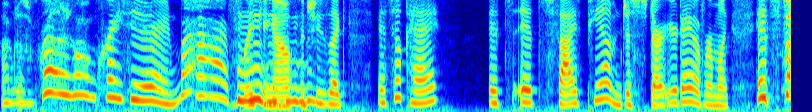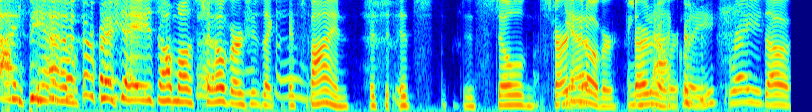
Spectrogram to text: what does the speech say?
I'm just really going crazy today, and ah, freaking out. And she's like, It's okay. It's it's 5 p.m. Just start your day over. I'm like, It's 5 p.m. The day is almost over. She's like, It's fine. It's it's it's still starting Yep, it over. Start exactly. it over. Right. So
